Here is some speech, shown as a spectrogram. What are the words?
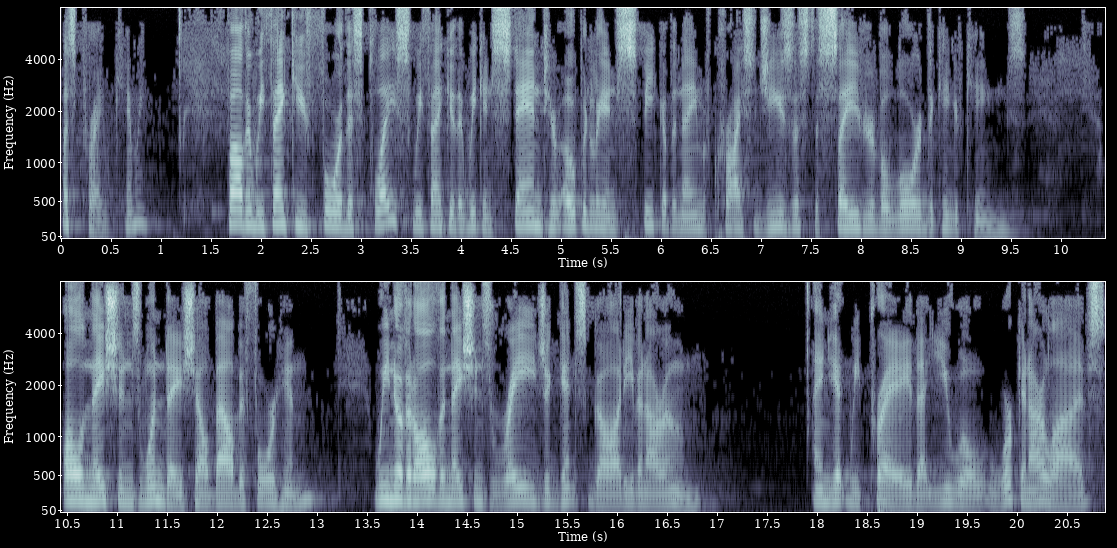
Let's pray, can we? Father, we thank you for this place. We thank you that we can stand here openly and speak of the name of Christ Jesus, the Savior, the Lord, the King of Kings. All nations one day shall bow before him. We know that all the nations rage against God, even our own. And yet we pray that you will work in our lives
